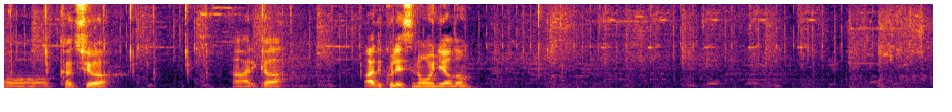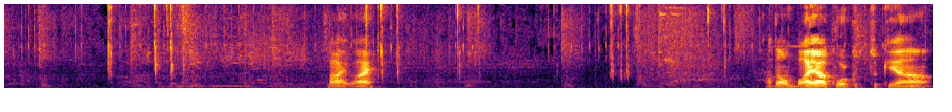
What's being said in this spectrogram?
Oo, kaçıyor. Harika. Hadi kulesini oynayalım. Bay bay. Adamı bayağı korkuttuk ya.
